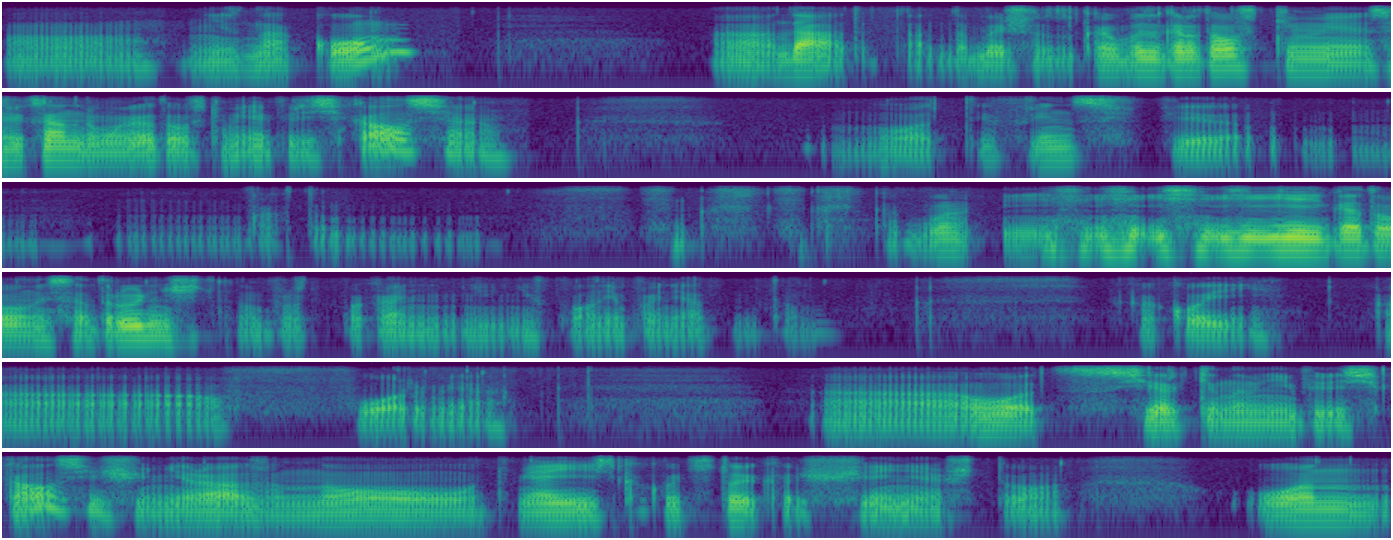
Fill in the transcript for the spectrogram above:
э, не знаком, а, да, больше как бы с Гротовскими, с Александром Гротовским я пересекался. Вот, и в принципе, как-то как бы есть готовность сотрудничать, но просто пока не, не вполне понятно там в какой а, форме. А, с Серкиным не пересекался еще ни разу, но вот у меня есть какое-то стойкое ощущение, что он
